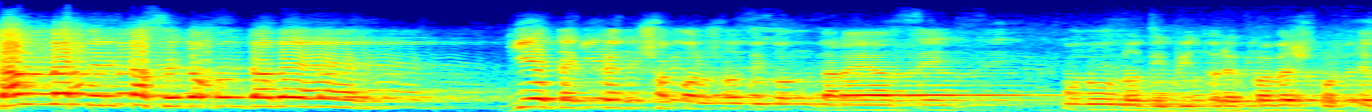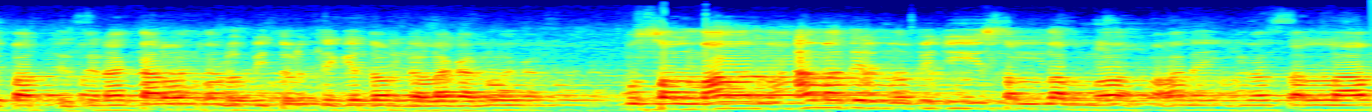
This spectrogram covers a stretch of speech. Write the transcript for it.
জান্নাতের কাছে যখন যাবেন, গিয়ে দেখবেন সকল নবীগণ দাঁড়ায় আছে। কোন নবী ভিতরে প্রবেশ করতে পারতেছে না, কারণ হলো ভিতর থেকে দরজা লাগানো। মুসলমান, আমাদের নবীজি সাল্লাল্লাহু আলাইহি ওয়াসাল্লাম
